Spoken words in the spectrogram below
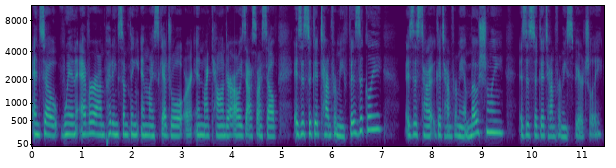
And so, whenever I'm putting something in my schedule or in my calendar, I always ask myself, is this a good time for me physically? Is this a good time for me emotionally? Is this a good time for me spiritually?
